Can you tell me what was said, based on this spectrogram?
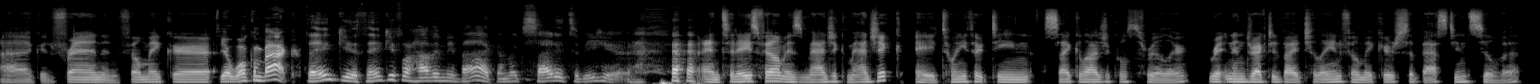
a good friend and filmmaker. Yeah, welcome back. Thank you. Thank you for having me back. I'm excited to be here. and today's film is Magic Magic, a 2013 psychological thriller written and directed by Chilean filmmaker Sebastian Silva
